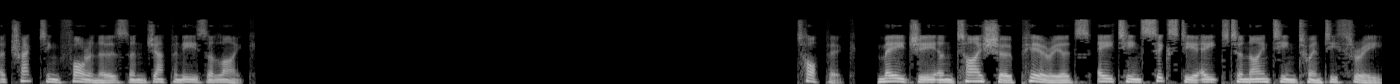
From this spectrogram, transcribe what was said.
attracting foreigners and Japanese alike. Meiji and Taisho periods 1868 to 1923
